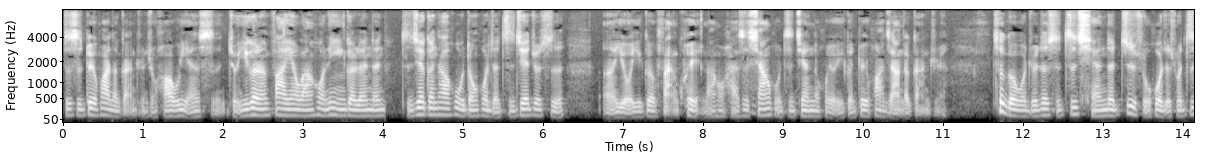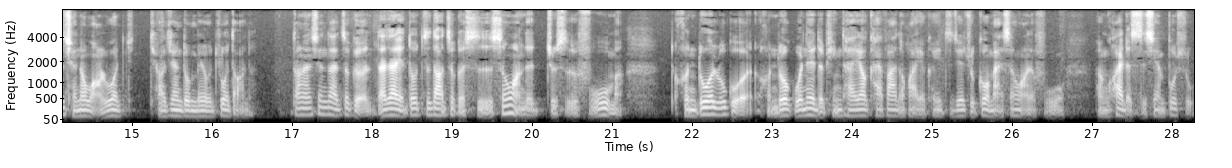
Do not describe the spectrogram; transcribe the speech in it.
实时对话的感觉就毫无延时，就一个人发言完后，另一个人能直接跟他互动，或者直接就是，呃，有一个反馈，然后还是相互之间的会有一个对话这样的感觉。这个我觉得是之前的技术或者说之前的网络条件都没有做到的。当然，现在这个大家也都知道，这个是声网的，就是服务嘛。很多如果很多国内的平台要开发的话，也可以直接去购买声网的服务，很快的实现部署，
